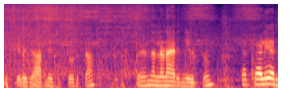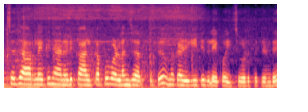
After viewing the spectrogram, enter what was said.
മിക്സിയുടെ ജാറിലേക്ക് ഇട്ട് കൊടുക്കാം. നല്ലോണം അരിഞ്ഞ് കിട്ടും. തക്കാളി അരച്ച ജാറിലേക്ക് ഞാനൊരു കാൽ കപ്പ് വെള്ളം ചേർത്തിട്ട് ഒന്ന് കഴുകിയിട്ട് ഇതിലേക്ക് ഒഴിച്ച് കൊടുത്തിട്ടുണ്ട്.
